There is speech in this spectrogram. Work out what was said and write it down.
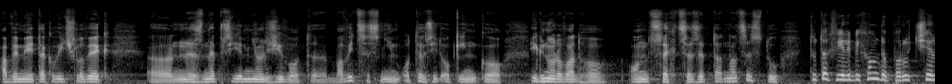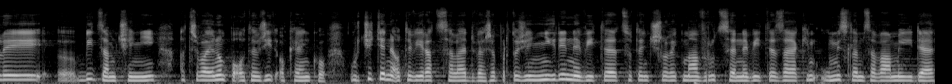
aby mi takový člověk eh, neznepříjemnil život. Bavit se s ním, otevřít okýnko, ignorovat ho, on se chce zeptat na cestu. V tuto chvíli bychom doporučili eh, být zamčení a třeba jenom pootevřít okénko. Určitě neotevírat celé dveře, protože nikdy nevíte, co ten člověk má v ruce, nevíte, za jakým úmyslem za vámi jde,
